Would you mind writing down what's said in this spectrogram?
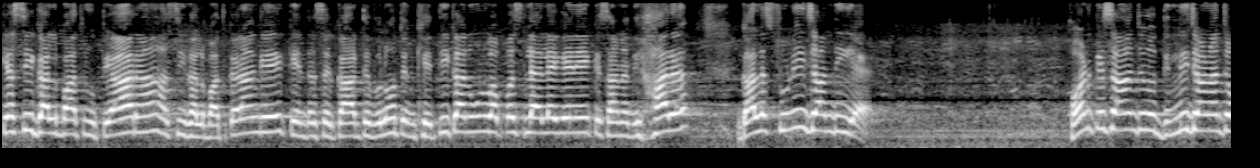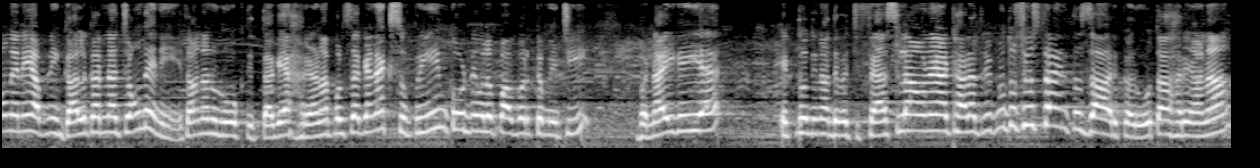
ਕਿ ਅਸੀਂ ਗੱਲਬਾਤ ਨੂੰ ਤਿਆਰ ਹਾਂ, ਅਸੀਂ ਗੱਲਬਾਤ ਕਰਾਂਗੇ। ਕੇਂਦਰ ਸਰਕਾਰ ਦੇ ਵੱਲੋਂ ਤਿੰਨ ਖੇਤੀ ਕਾਨੂੰਨ ਵਾਪਸ ਲੈ ਲਏ ਗਏ ਨੇ। ਕਿਸਾਨਾਂ ਦੀ ਹਰ ਗੱਲ ਸੁਣੀ ਜਾਂਦੀ ਹੈ। ਹੁਣ ਕਿਸਾਨ ਜਦੋਂ ਦਿੱਲੀ ਜਾਣਾ ਚਾਹੁੰਦੇ ਨੇ, ਆਪਣੀ ਗੱਲ ਕਰਨਾ ਚਾਹੁੰਦੇ ਨੇ, ਤਾਂ ਉਹਨਾਂ ਨੂੰ ਰੋਕ ਦਿੱਤਾ ਗਿਆ। ਹਰਿਆਣਾ ਪੁਲਿਸ ਦਾ ਕਹਿਣਾ ਹੈ ਕਿ ਸੁਪਰੀਮ ਕੋਰਟ ਦੇ ਵੱਲੋਂ ਪਾਵਰ ਕਮੇਟੀ ਬਣਾਈ ਗਈ ਹੈ। ਇੱਕ ਦੋ ਦਿਨਾਂ ਦੇ ਵਿੱਚ ਫੈਸਲਾ ਆਉਣਾ ਹੈ 18 ਤਰੀਕ ਨੂੰ। ਤੁਸੀਂ ਉਸ ਦਾ ਇੰਤਜ਼ਾਰ ਕਰੋ ਤਾਂ ਹਰਿਆਣਾ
